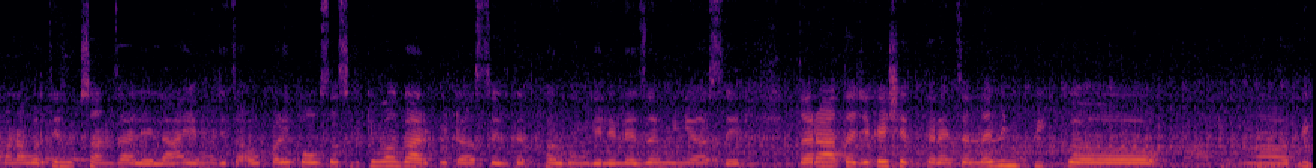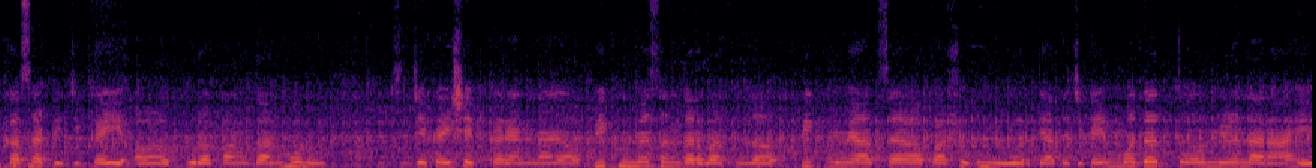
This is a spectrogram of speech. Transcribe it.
प्रमाणावरती नुकसान झालेलं आहे. म्हणजेच अवकाळी पाऊस असेल किंवा गारपीट असेल तर खरडून गेलेल्या जमिनी असेल तर आता जे काही शेतकऱ्यांचं नवीन पीक पिकासाठी जे काही पूरक अनुदान म्हणून जे काही शेतकऱ्यांना पीक विम्यासंदर्भातलं पीक विम्याच्या पार्श्वभूमीवरती आता जी काही मदत मिळणार आहे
